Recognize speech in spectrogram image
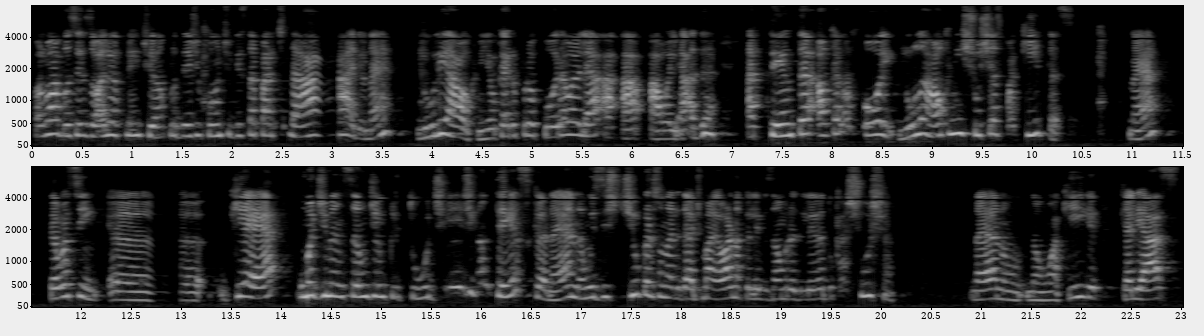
Falo, ah, vocês olham a frente ampla desde o ponto de vista partidário, né? Lula e Alckmin. Eu quero propor a, olhar, a, a, a olhada atenta ao que ela foi. Lula, Alckmin, Xuxa e as Paquitas, né? Então, assim, uh, uh, o que é uma dimensão de amplitude gigantesca, né? Não existiu personalidade maior na televisão brasileira do que a Xuxa, né? Não, não aqui, que aliás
